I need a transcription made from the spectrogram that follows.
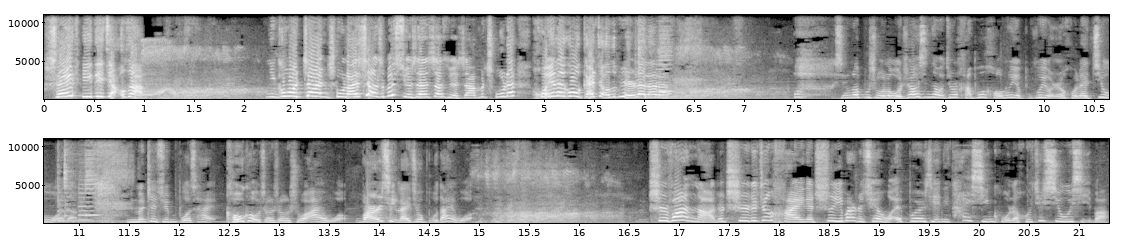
谁提的饺子？你给我站出来！上什么雪山上雪山吧，出来回来给我擀饺子皮儿来来来。啊，行了，不说了。我知道现在我就是喊破喉咙也不会有人回来救我的。你们这群菠菜，口口声声说爱我，玩起来就不带我。吃饭呢，这吃的正嗨呢，吃一半就劝我，哎，波儿姐你太辛苦了，回去休息吧。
